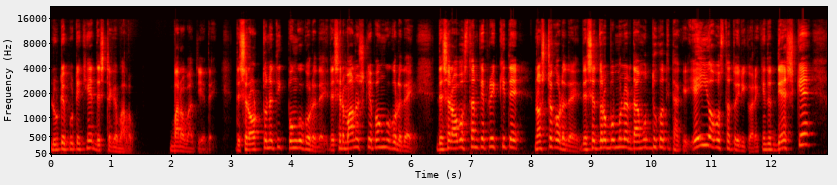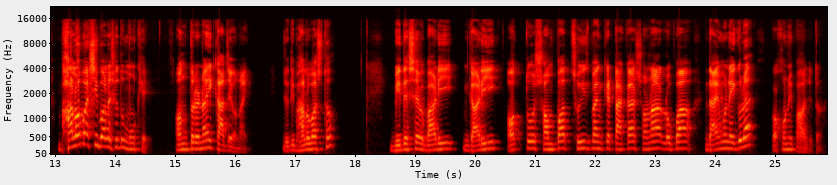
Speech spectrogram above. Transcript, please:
লুটে ফুটে খেয়ে দেশটাকে ভালো, বারো বাজিয়ে দেয়। দেশের অর্থনৈতিক পঙ্গু করে দেয়, দেশের মানুষকে পঙ্গু করে দেয়, দেশের অবস্থানকে প্রেক্ষিতে নষ্ট করে দেয়, দেশের দ্রব্যমূল্যের দাম ঊর্ধ্বগতি থাকে, এই অবস্থা তৈরি করে। কিন্তু দেশকে ভালোবাসি বলে শুধু মুখে, অন্তরে নয়, কাজেও নয়। যদি ভালোবাসতো বিদেশে বাড়ি, গাড়ি, অর্থ, সম্পদ, সুইস ব্যাংকের টাকা, সোনা লোপা ডায়মন্ড এগুলা কখনোই পাওয়া যেত না।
